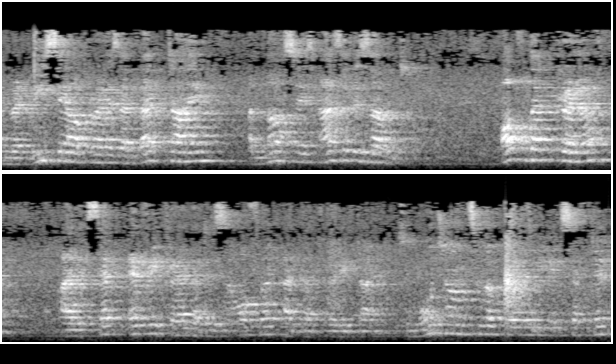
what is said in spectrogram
And when we say our prayers at that time, Allah says as a result of that prayer, I'll accept every prayer that is offered at that very time. So more chances of prayer being accepted.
